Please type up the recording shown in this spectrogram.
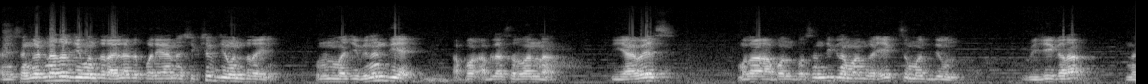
आणि संघटना जर जिवंत राहिल्या तर पर्यायानं शिक्षक जिवंत राहील म्हणून माझी विनंती आहे आपण आपल्या सर्वांना यावेळेस मला आपण पसंती क्रमांक एकचं मत देऊन विजयी करा. न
